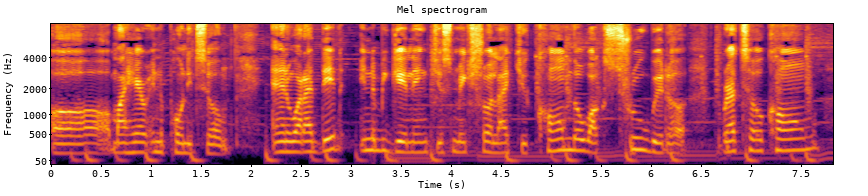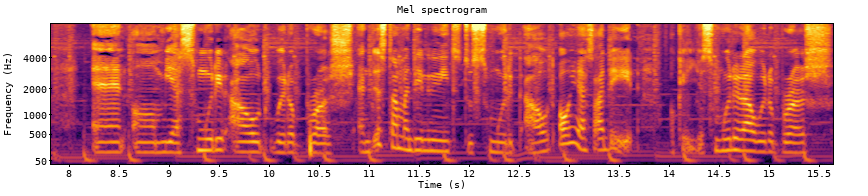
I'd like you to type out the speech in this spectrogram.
uh, my hair in the ponytail. And what i did in the beginning just make sure like you comb the wax through with a tail comb and um yeah smooth it out with a brush. And this time i didn't need to smooth it out. Oh yes i did. Okay just smooth it out with a brush.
